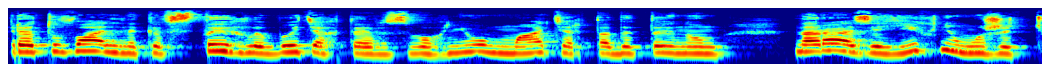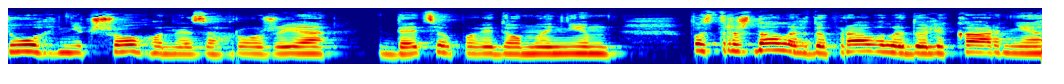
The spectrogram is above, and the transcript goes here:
Рятувальники встигли витягти з вогню матір та дитину. Наразі їхньому життю нічого не загрожує. Йдеться у повідомленні. Постраждалих доправили до лікарні.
